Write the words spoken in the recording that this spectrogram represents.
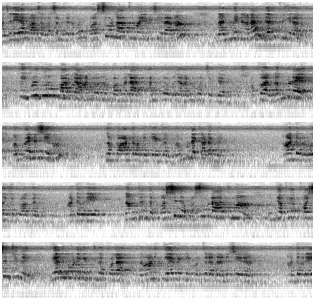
அதுலயே வாச வசனம் சொல்லும்போது பசுல ஆத்மா என்ன செய்யறாராம் நன்மைனால நிரப்புகிறாராம். இப்ப இவ்வளவு தூரம் பாருங்க ஆண்டவர் நம்ம மேல அன்பு அன்பு வச்சிருக்காரு அப்ப நம்மளுடைய நம்ம என்ன செய்யணும்? நம்ம ஆண்டவர்கிட்ட கேட்கணும். நம்மளுடைய கடமை. ஆண்டவரை நோக்கி பார்க்கணும். ஆண்டவரே நான் வந்து இந்த பசு பசுவோட ஆத்மா வந்து அப்படியே பசிச்சுது. வேதனோட இருக்கிற போல நானும் தேவைக்கு மத்தியில் நான் என்ன செய்கிறேன் ஆண்டவரே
